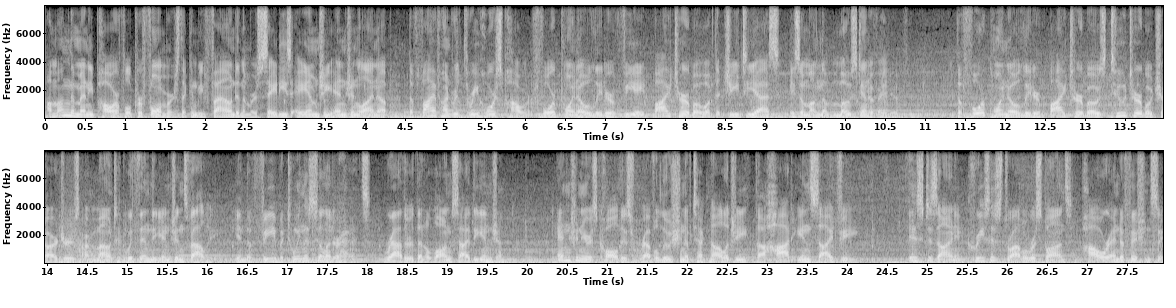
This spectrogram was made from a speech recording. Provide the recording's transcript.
Among the many powerful performers that can be found in the Mercedes AMG engine lineup, the 503 horsepower 4.0-liter V8 bi-turbo of the GTS is among the most innovative. The 4.0-liter bi-turbo's two turbochargers are mounted within the engine's valley, in the V between the cylinder heads, rather than alongside the engine. Engineers call this revolution of technology the hot inside V. This design increases throttle response, power and efficiency,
